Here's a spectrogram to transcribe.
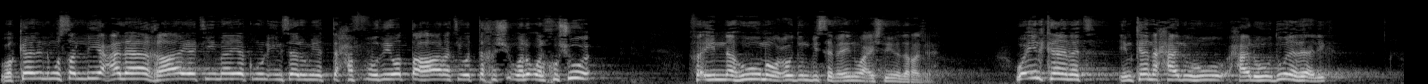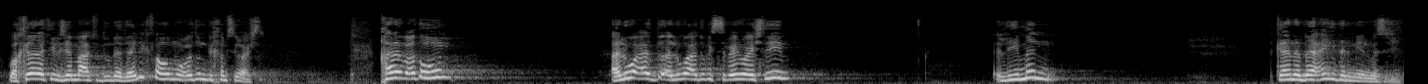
وكان المصلي على غاية ما يكون الإنسان من التحفظ والطهارة والخشوع فإنه موعود بسبع وعشرين درجة. وإن كانت إن كان حاله حاله دون ذلك وكانت الجماعة دون ذلك فهو موعود بخمس وعشرين. قال بعضهم الوعد الوعد بالسبعين وعشرين. لمن كان بعيدا من المسجد.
